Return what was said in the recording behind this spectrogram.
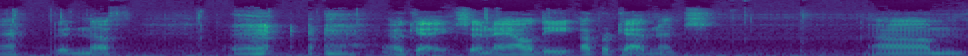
Eh, good enough. okay, so now the upper cabinets. Um,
